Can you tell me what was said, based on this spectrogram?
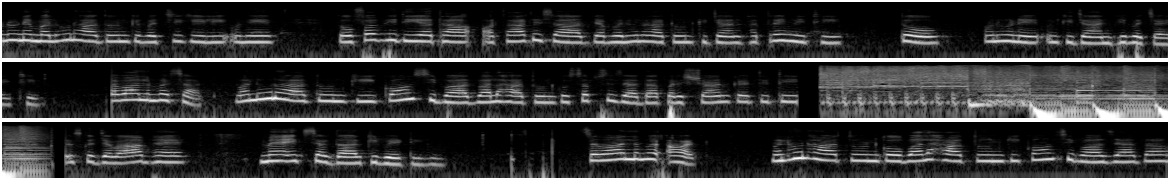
उन्होंने मलहून खातून के बच्चे के लिए उन्हें तोहफ़ा भी दिया था और साथ ही साथ जब मलहून खातून की जान खतरे में थी तो उन्होंने उनकी जान भी बचाई थी। सवाल नंबर सात मलहून खातून की कौन सी बात बाला खातून को सबसे ज़्यादा परेशान करती थी? इसका जवाब है, मैं एक सरदार की बेटी हूँ। सवाल नंबर आठ मलहून खातून को बाला खातून की कौन सी बात ज़्यादा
